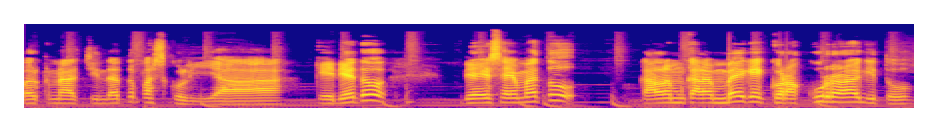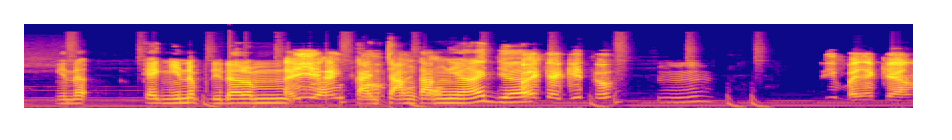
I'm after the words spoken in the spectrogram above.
baru kenal cinta tuh pas kuliah. Kayak dia tuh di SMA tuh kalem-kalem baik kayak kura-kura gitu. Nginep kayak nginep di dalam nah, iya kancangkangnya aja. Baik kayak gitu. Hmm. jadi banyak yang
